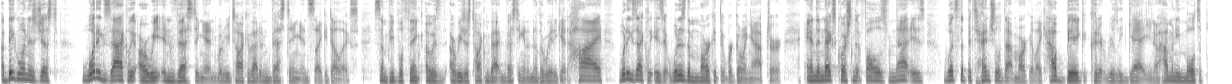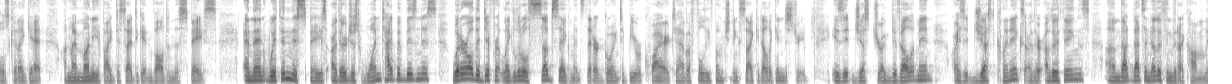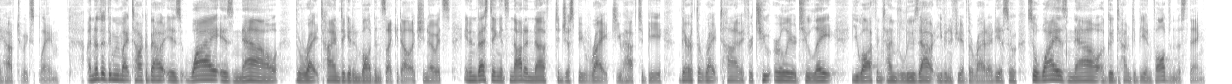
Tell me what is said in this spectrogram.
A big one is just what exactly are we investing in when we talk about investing in psychedelics? Some people think, oh, is, are we just talking about investing in another way to get high? What exactly is it? What is the market that we're going after? And the next question that follows from that is, what's the potential of that market? Like, how big could it really get? You know, how many multiples could I get on my money if I decide to get involved in this space? And then within this space, are there just one type of business? What are all the different, like, little subsegments that are going to be required to have a fully functioning psychedelic industry? Is it just drug development? Or is it just clinics? Are there other things? Um, that, that's another thing that I commonly have to explain. Another thing we might talk about is why is now the right time to get involved in psychedelics? You know, it's in investing, it's not enough to just be right. You have to be there at the right time. If you're too early or too late, you oftentimes lose out, even if you have the right idea. So, so why is now a good time to be involved in this thing?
